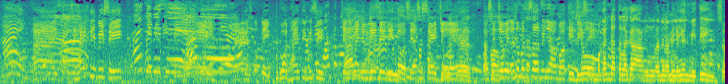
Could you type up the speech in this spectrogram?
Hi! Hi. Si Hi TBC. Hi, TBC! Okay. Yes, okay. Good. Hi TBC. Siya naman yung leader dito. Siya si Sir Joel. O, si Joel, ano masasabi niyo about TBC? So maganda talaga ang ano namin ngayon meeting. So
